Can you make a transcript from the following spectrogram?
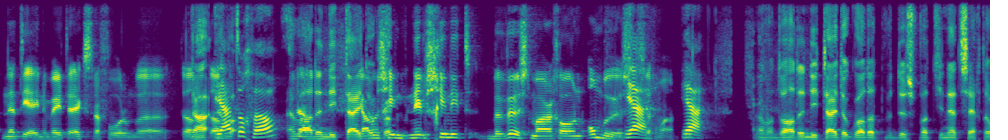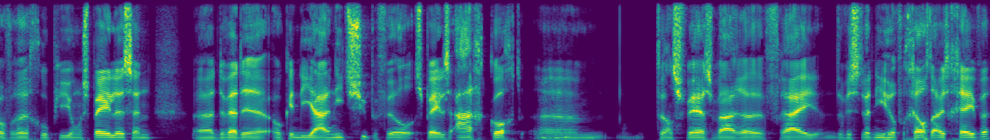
net die ene meter extra voor hem. dan, ja, dan, ja, toch wel? En we hadden die tijd ja, ook misschien, wel... misschien niet bewust, maar gewoon onbewust, ja, zeg maar. Ja, ja, want we hadden in die tijd ook wel dat we dus wat je net zegt over een groepje jonge spelers. En uh, er werden ook in die jaren niet superveel spelers aangekocht. Mm -hmm. transfers waren vrij, er werd niet heel veel geld uitgegeven.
